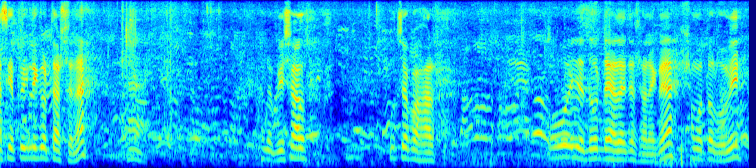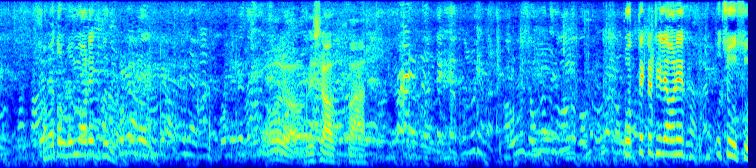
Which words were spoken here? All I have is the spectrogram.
আজকে পিকনিক করতে আসছে না? হ্যাঁ। বিশাল উঁচু পাহাড়। ওই যে দূর দেখা যাইতেছে অনেক না? সমতল ভূমি। সমতল ভূমি অনেক দূর। বিশাল পাহাড়। প্রত্যেকটা টিলা অনেক উঁচু উঁচু।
